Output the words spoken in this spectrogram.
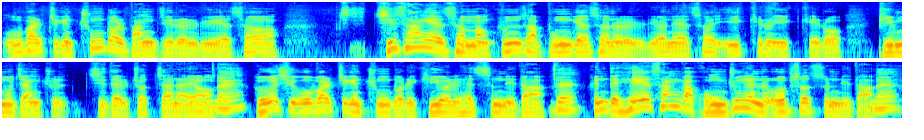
우발적인 충돌 방지를 위해서 지- 지상에서만 군사 분계선을 연해서 2km, 2km 비무장 주- 지대를 줬잖아요. 네. 그것이 우발적인 충돌에 기여를 했습니다. 네. 근데 해상과 공중에는 없었습니다. 네.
